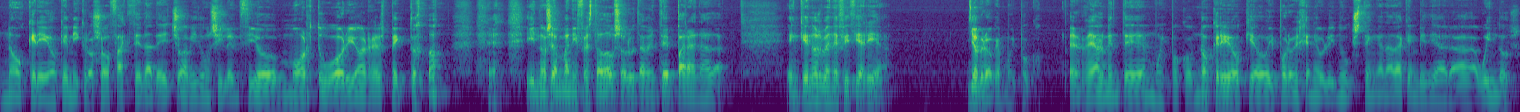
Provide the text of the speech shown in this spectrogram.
no creo que Microsoft acceda. De hecho, ha habido un silencio mortuorio al respecto y no se han manifestado absolutamente para nada. ¿En qué nos beneficiaría? Yo creo que muy poco realmente muy poco. No creo que hoy por hoy GNU Linux tenga nada que envidiar a Windows,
